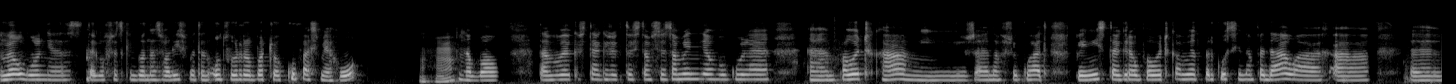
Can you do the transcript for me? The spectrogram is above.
my ogólnie z tego wszystkiego nazwaliśmy ten utwór roboczo kupa śmiechu. Mhm. No bo tam było jakoś tak, że ktoś tam się zamieniał w ogóle e, pałeczkami, że na przykład pianista grał pałeczkami od perkusji na pedałach, a e,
